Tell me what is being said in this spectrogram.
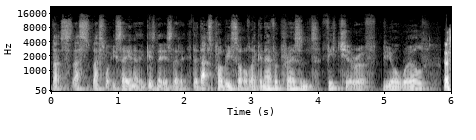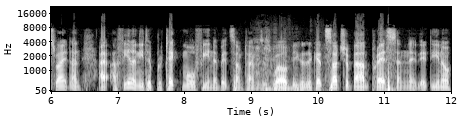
that's that's that's what you're saying. I think, isn't it? Is that, it, that that's probably sort of like an ever present feature of your world. That's right, and I, I, feel I need to protect morphine a bit sometimes as well because it gets such a bad press, and it, it, you know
